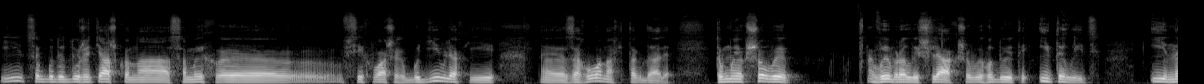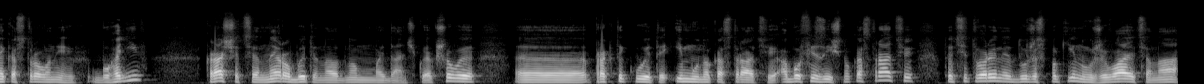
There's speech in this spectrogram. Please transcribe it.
і це буде дуже тяжко на самих е, всіх ваших будівлях і е, загонах і так далі. Тому, якщо ви вибрали шлях, що ви годуєте і телиць, і некастрованих бугадів, краще це не робити на одному майданчику. Якщо ви практикуєте імунокастрацію або фізичну кастрацію, то ці тварини дуже спокійно уживаються на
